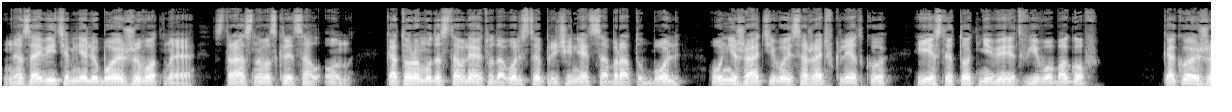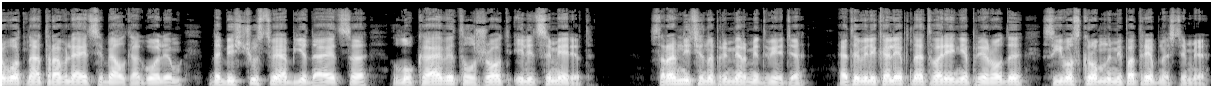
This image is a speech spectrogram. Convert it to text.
«Назовите мне любое животное», — страстно восклицал он, которому доставляют удовольствие причинять собрату боль, унижать его и сажать в клетку, если тот не верит в его богов. Какое животное отравляет себя алкоголем, да бесчувствия объедается, лукавит, лжет и лицемерит? Сравните, например, медведя. Это великолепное творение природы с его скромными потребностями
